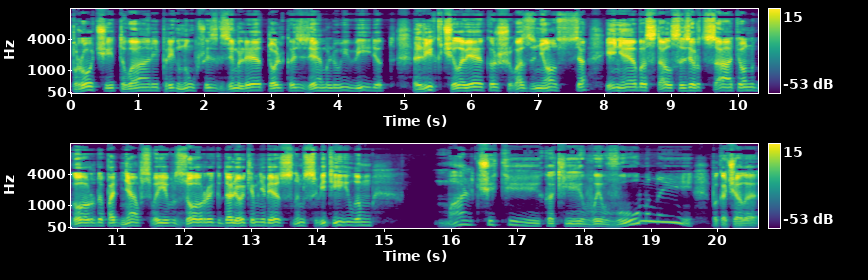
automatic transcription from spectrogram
Прочие твари, пригнувшись к земле, только землю и видят. Лик человека ж вознесся, и небо стал созерцать он, гордо подняв свои взоры к далеким небесным светилам. «Мальчики, какие вы умные!» — покачала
